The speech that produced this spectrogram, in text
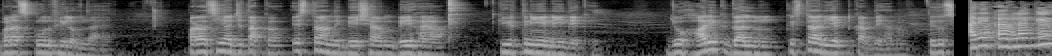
ਬੜਾ ਸਕੂਨ ਫੀਲ ਹੁੰਦਾ ਹੈ। ਪਰ ਅਸੀਂ ਅੱਜ ਤੱਕ ਇਸ ਤਰ੍ਹਾਂ ਦੇ ਬੇਸ਼ਰਮ, ਬੇਹਇਆ ਕੀਰਤਨੀਏ ਨਹੀਂ ਦੇਖੇ। ਜੋ ਹਰ ਇੱਕ ਗੱਲ ਨੂੰ ਕਿਸ ਤਰ੍ਹਾਂ ਰਿਐਕਟ ਕਰਦੇ ਹਨ। ਤੇ ਤੁਸੀਂ ਸਾਰੇ ਕਰ ਲਾਂਗੇ।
